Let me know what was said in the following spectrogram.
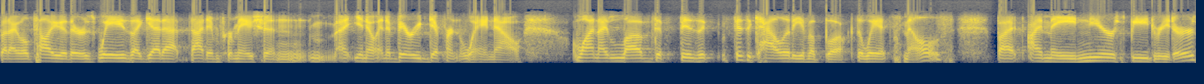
But I will tell you, there's ways I get at that information, you know, in a very different way now. One, I love the phys- physicality of a book, the way it smells, but I'm a near speed reader.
